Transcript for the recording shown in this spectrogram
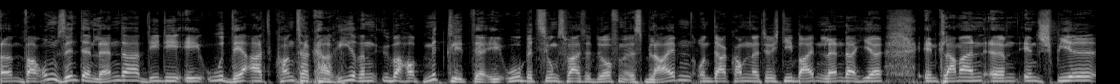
Ähm, warum sind denn Länder, die die EU derart konterkarieren, überhaupt Mitglied der EU, beziehungsweise dürfen es bleiben? Bleiben. Und da kommen natürlich die beiden Länder hier in Klammern ähm, ins Spiel,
